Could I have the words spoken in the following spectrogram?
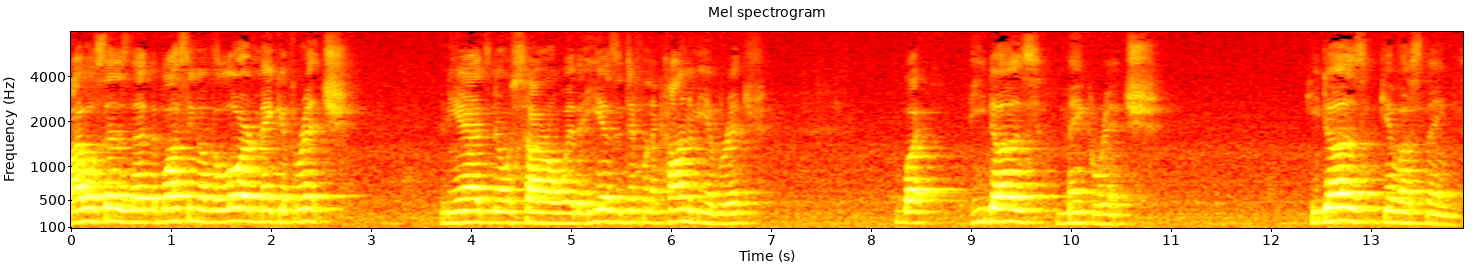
Bible says that the blessing of the Lord maketh rich, and he adds no sorrow with it. He has a different economy of rich, but he does make rich. He does give us things.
